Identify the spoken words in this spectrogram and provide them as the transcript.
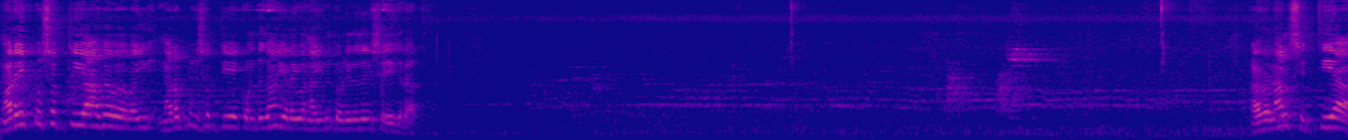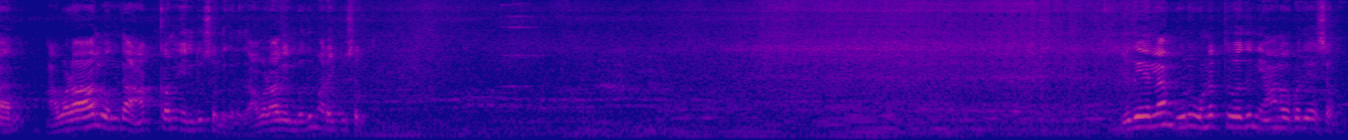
மறைப்பு சக்தியாக வை மறைப்பு சக்தியை கொண்டுதான் இறைவன் ஐந்தொழிலை செய்கிறார். அதனால் சித்தியார் அவளால் வந்த ஆக்கம் என்று சொல்கிறது. அவளால் என்பது மறைப்பு சக்தி. இதையெல்லாம் குரு உணர்த்துவது ஞான உபதேசம்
